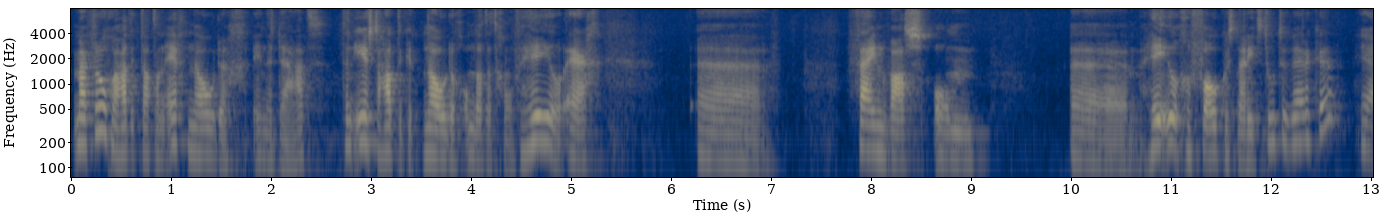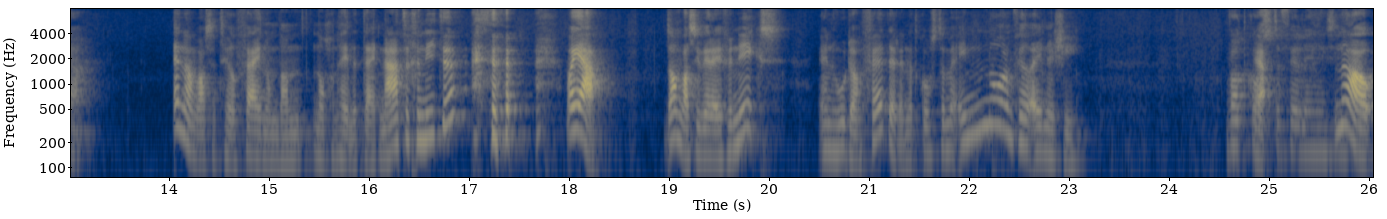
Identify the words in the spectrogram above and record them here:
Maar vroeger had ik dat dan echt nodig, inderdaad. Ten eerste had ik het nodig omdat het gewoon heel erg uh, fijn was om uh, heel gefocust naar iets toe te werken. Ja. En dan was het heel fijn om dan nog een hele tijd na te genieten. maar ja, dan was er weer even niks. En hoe dan verder? En dat kostte me enorm veel energie. Wat kostte veel energie? Nou,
